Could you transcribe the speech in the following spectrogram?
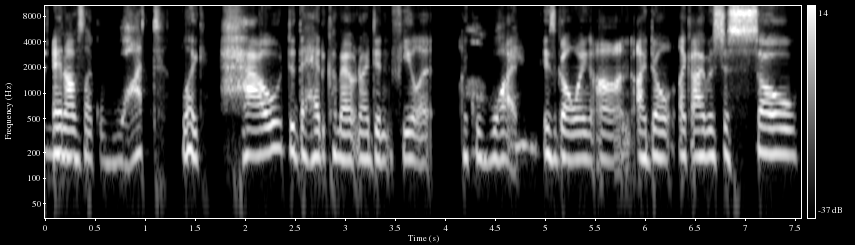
Mm-hmm. And I mm. was like, What? Like, how did the head come out and I didn't feel it? Like, oh, what man. is going on? I don't like I was just so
